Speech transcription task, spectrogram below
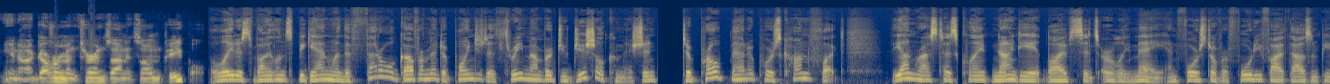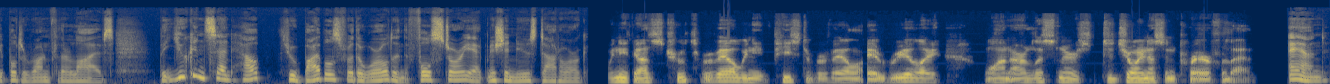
you know, a government turns on its own people. The latest violence began when the federal government appointed a three member judicial commission to probe Manipur's conflict. The unrest has claimed 98 lives since early May and forced over 45,000 people to run for their lives. But you can send help through Bibles for the World and the full story at missionnews.org. We need God's truth to prevail. We need peace to prevail. I really want our listeners to join us in prayer for that. And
